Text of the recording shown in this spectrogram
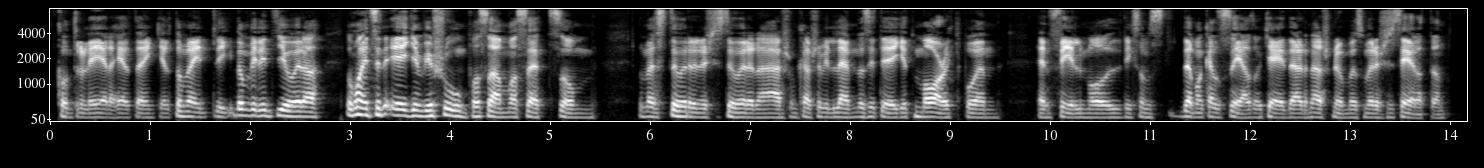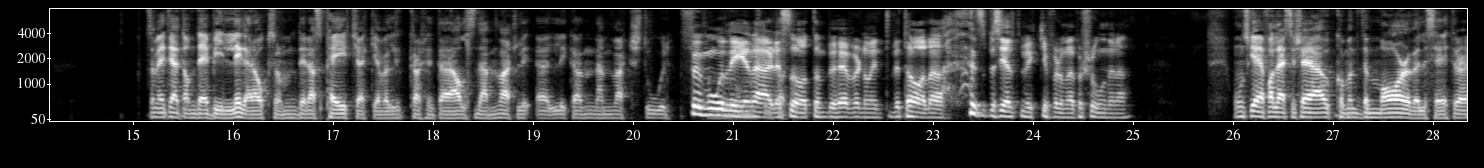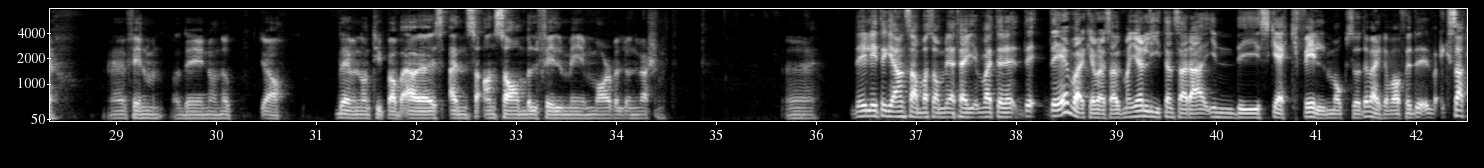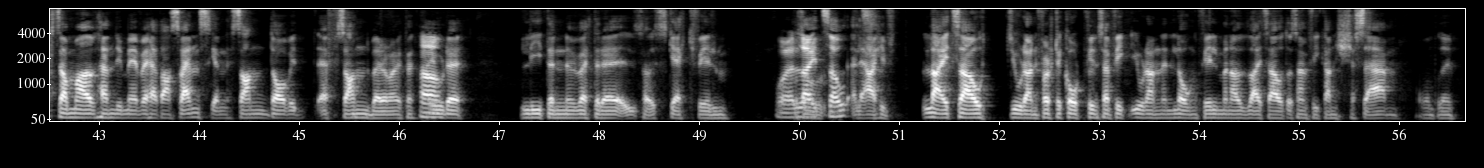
kontrollera helt enkelt. De, är inte, de vill inte göra, de har inte sin egen vision på samma sätt som de här större regissörerna är som kanske vill lämna sitt eget mark på en, en film och liksom där man kan se att okej, det är den här snubben som har regisserat den. Sen vet jag inte om det är billigare också. om Deras paycheck är väl kanske inte alls nämnvärt, eh, lika nämnvärt stor. Förmodligen är det så att de behöver nog inte betala speciellt mycket för de här personerna. Hon ska i alla fall regissera uppkommande The Marvels heter det. Eh, filmen. Och det är någon upp, ja. Det är väl någon typ av eh, ens- ensemblefilm i Marvel-universumet. Eh, det är lite grann samma som, jag tänker, vad heter det, det, verkar vara så att man gör en liten så här indie-skräckfilm också. Det verkar vara, för det, exakt samma hände ju med, vad heter han, svensken? Sand, David F. Sandberg, vad heter han? Ja. Gjorde en liten, vad det, så här skräckfilm. Var det Och Lights Out? Eller ja, Lights Out gjorde han första kortfilm, sen fick, gjorde han en långfilm av Lights Out och sen fick han Shazam ovanpå det.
